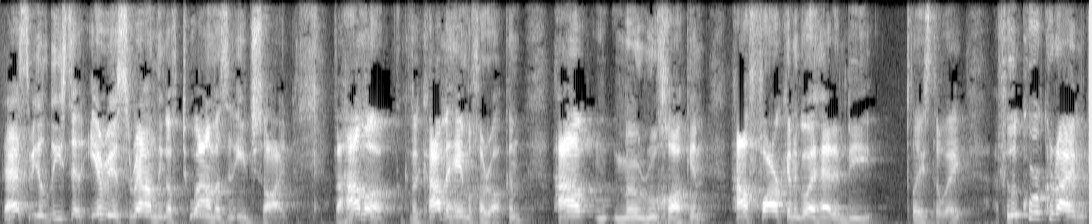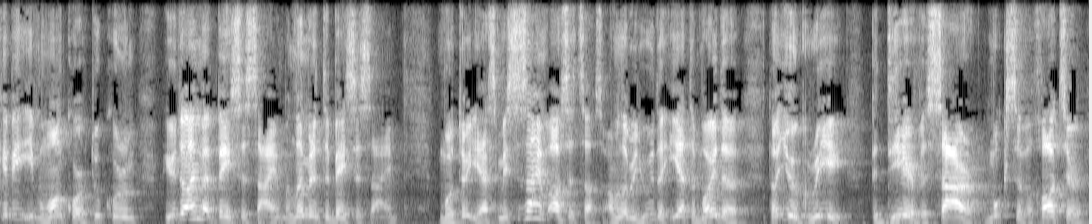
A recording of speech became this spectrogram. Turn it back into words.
There has to be at least an area surrounding of two amas on each side. How? How far can it go ahead and be placed away? I feel a kor karayim can be even one kor, two kurim. Yudaim at basis sign. We're limited to basis sign. Mutter, yes, Mesasayim Asatz. I'm Yehuda, Iyat Moida. Don't you agree? Bedir, Visar, Muksa, V'chotzer.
